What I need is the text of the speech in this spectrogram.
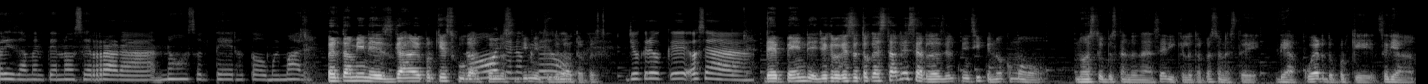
precisamente no cerrara, no, soltero, todo muy mal. Pero también es grave porque es jugar con los sentimientos de la otra persona. Yo creo que, o sea... Depende, yo creo que se toca establecerlo desde el principio, ¿no? Como no estoy buscando nada serio y que la otra persona esté de acuerdo, porque sería...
